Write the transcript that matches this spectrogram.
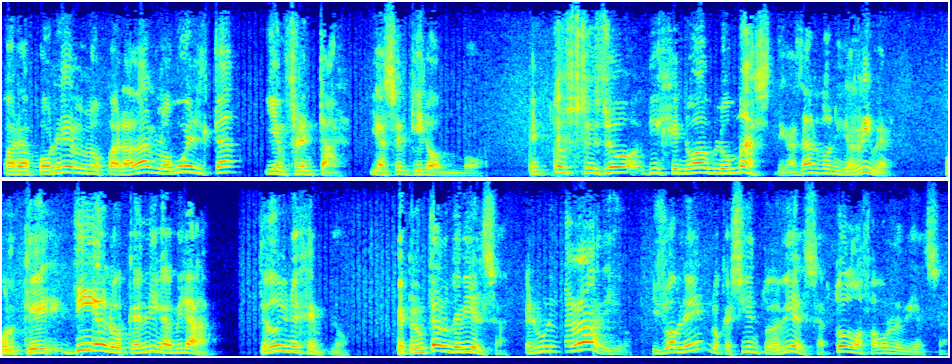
para ponerlo, para darlo vuelta y enfrentar y hacer quilombo. Entonces yo dije, no hablo más de Gallardo ni de River, porque diga lo que diga, mirá, te doy un ejemplo. Me preguntaron de Bielsa en una radio y yo hablé lo que siento de Bielsa, todo a favor de Bielsa.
